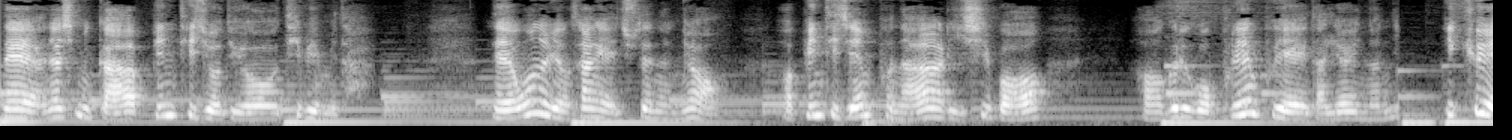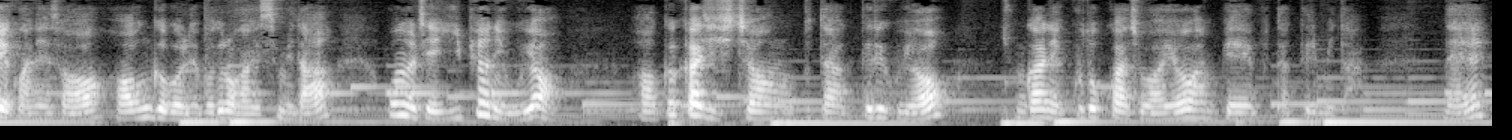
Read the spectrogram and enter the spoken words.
네, 안녕하십니까. 빈티지 오디오 TV입니다. 네, 오늘 영상의 주제는요, 어, 빈티지 앰프나 리시버, 어, 그리고 프리앰프에 달려있는 EQ에 관해서 어, 언급을 해보도록 하겠습니다. 오늘 제 2편이고요. 어, 끝까지 시청 부탁드리고요. 중간에 구독과 좋아요 함께 부탁드립니다. 네,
